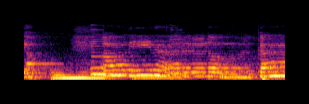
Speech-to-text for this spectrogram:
야 어디 나를 놓을까?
